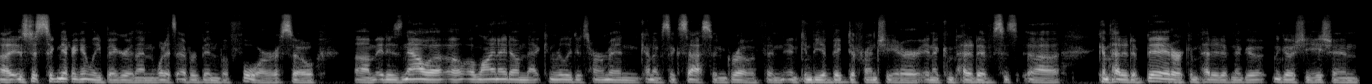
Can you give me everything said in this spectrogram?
uh, is just significantly bigger than what it's ever been before. So um, it is now a, a, line item that can really determine kind of success and growth and, and can be a big differentiator in a competitive uh, competitive bid or competitive nego negotiation.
